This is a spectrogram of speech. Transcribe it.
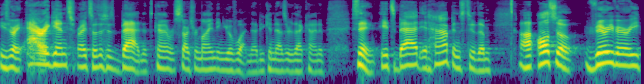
He's very arrogant, right? So this is bad. and It kind of starts reminding you of what? Nebuchadnezzar, that kind of thing. It's bad. It happens to them. Uh, also, very, very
